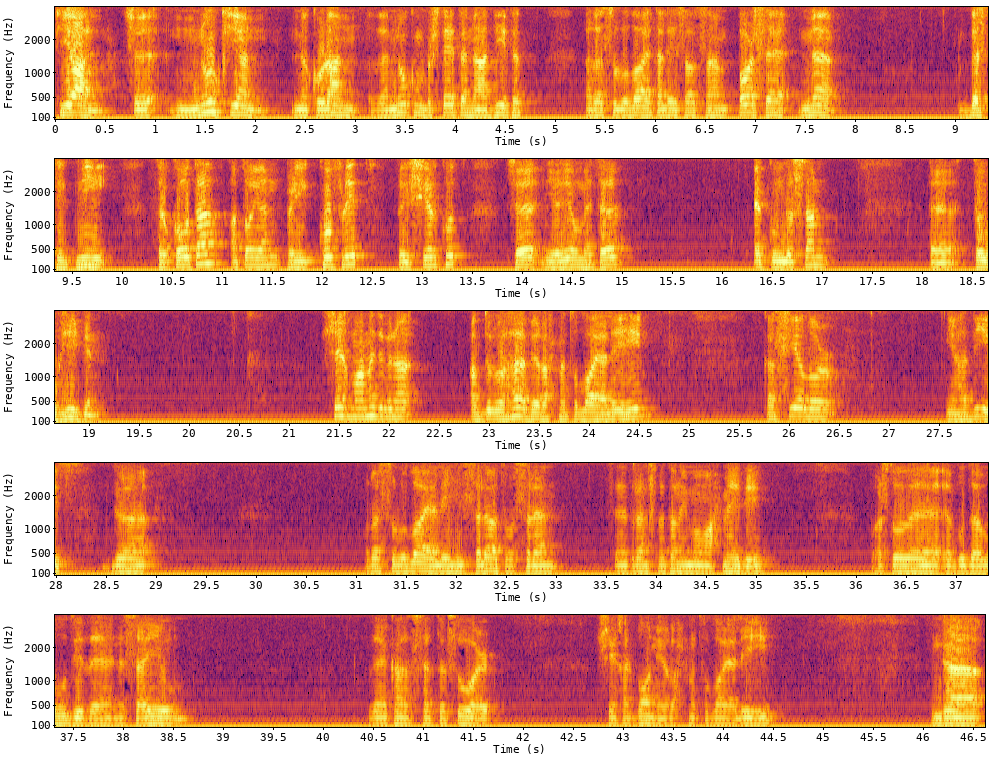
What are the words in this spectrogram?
fjalë që nuk janë në Kur'an dhe nuk mbështeten në hadithet e Resulullahit alayhi salatu wasallam, porse në bestytni të kota, ato janë prej kufrit, prej shirkut që njeriu me të e kundërshton tauhidin. Sheikh Muhammed ibn Abdul Wahhab rahmetullahi alayhi ka sjellur një hadith nga Rasulullah alayhi salatu wasalam se na e transmeton Imam Ahmedi po ashtu edhe Abu Davudi dhe Nesaiu dhe ka saktësuar Sheikh Albani rahmetullahi alayhi nga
